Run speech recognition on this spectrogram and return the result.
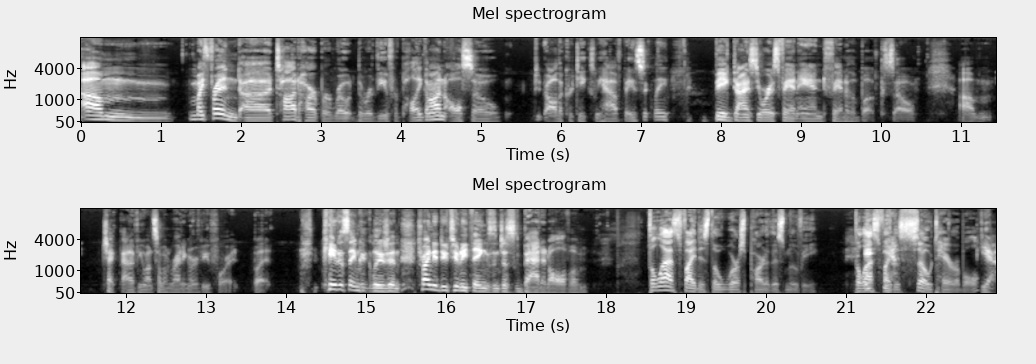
um, my friend uh, Todd Harper wrote the review for Polygon. Also, all the critiques we have, basically. Big Dynasty Warriors fan and fan of the book. So, um, check that if you want someone writing a review for it. But came to the same conclusion, trying to do too many things and just bad at all of them. The last fight is the worst part of this movie. The last fight yeah. is so terrible. Yeah.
